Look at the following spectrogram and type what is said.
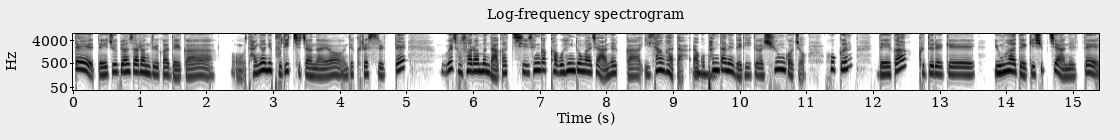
때 내 주변 사람들과 내가 어, 당연히 부딪히잖아요. 근데 그랬을 때 왜 저 사람은 나같이 생각하고 행동하지 않을까 이상하다라고 음. 판단을 내리기가 쉬운 거죠. 혹은 내가 그들에게 융화되기 쉽지 않을 때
